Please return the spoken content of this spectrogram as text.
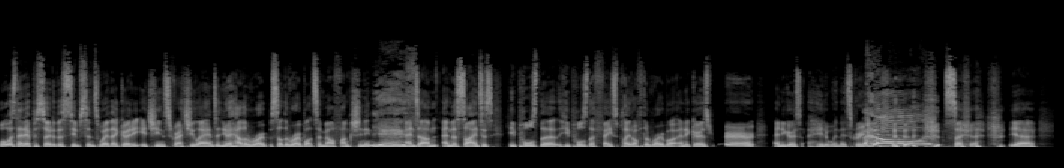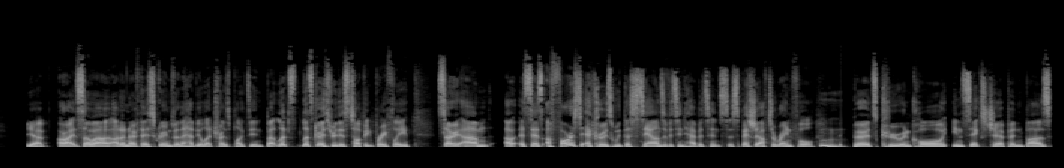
What was that episode of The Simpsons where they go to Itchy and Scratchy Land, and you know how the ro- so the robots are malfunctioning? Yes. And um and the scientist he pulls the he pulls the faceplate off the robot, and it goes, and he goes, I hate it when they scream. so yeah. Yeah. All right. So uh, I don't know if they screamed when they had the electrodes plugged in, but let's let's go through this topic briefly. So um, uh, it says a forest echoes with the sounds of its inhabitants, especially after rainfall. Birds coo and caw, insects chirp and buzz,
